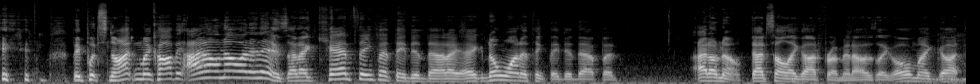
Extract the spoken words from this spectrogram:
they, they, put snot in my coffee. I don't know what it is, and I can't think that they did that. I, I don't want to think they did that, but I don't know. That's all I got from it. I was like, oh my god.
